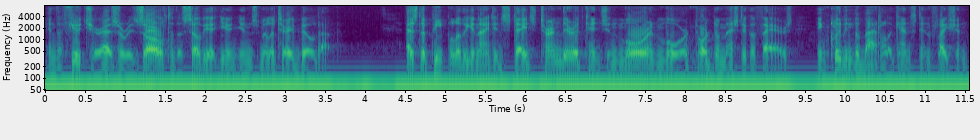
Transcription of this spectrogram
in the future as a result of the Soviet Union's military buildup. As the people of the United States turn their attention more and more toward domestic affairs, including the battle against inflation,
